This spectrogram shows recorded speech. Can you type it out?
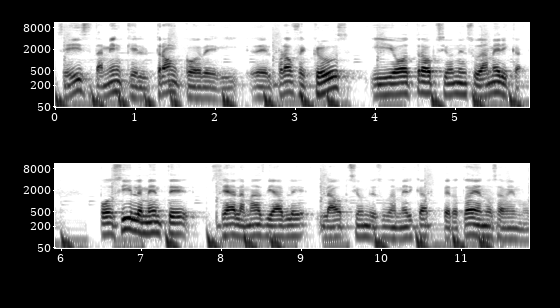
Se dice también que el tronco de, del profe Cruz y otra opción en Sudamérica. Posiblemente sea la más viable la opción de Sudamérica, pero todavía no sabemos.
